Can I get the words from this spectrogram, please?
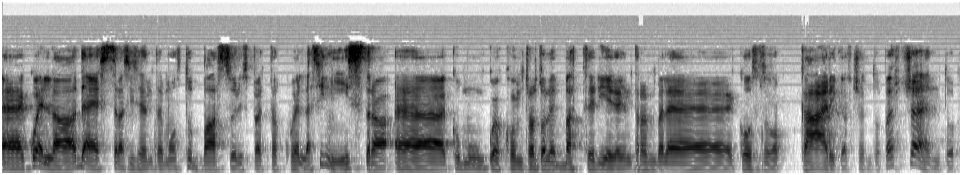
Eh, quella a destra si sente molto basso rispetto a quella a sinistra, eh, comunque ho controllato le batterie di entrambe le cose, sono cariche al 100%,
